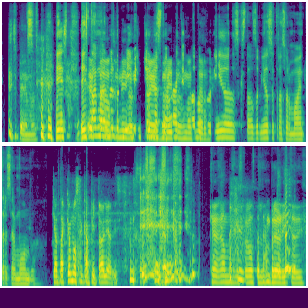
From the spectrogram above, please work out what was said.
Esperemos. Es, tan mal el 2021 hasta ahora que Estados, Unidos, que Estados Unidos se transformó en tercer mundo. Que ataquemos a Capitolio, dice. que hagamos los juegos del hambre ahorita, dice.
